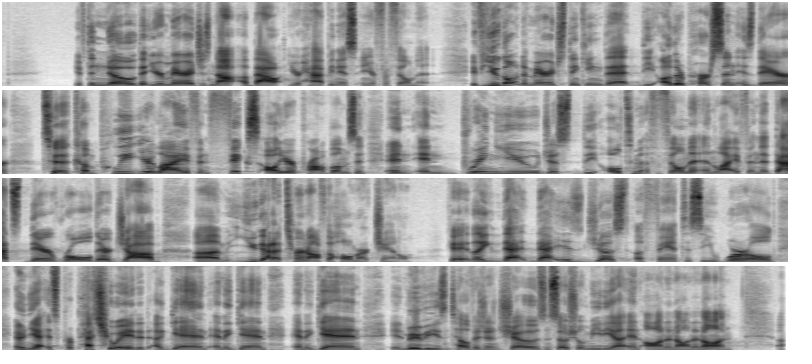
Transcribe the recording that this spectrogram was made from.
You have to know that your marriage is not about your happiness and your fulfillment. If you go into marriage thinking that the other person is there to complete your life and fix all your problems and, and, and bring you just the ultimate fulfillment in life and that that's their role, their job, um, you got to turn off the Hallmark channel. Okay, like that, that is just a fantasy world, and yet it's perpetuated again and again and again in movies and television shows and social media and on and on and on.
